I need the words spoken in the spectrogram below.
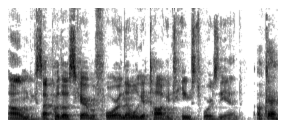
um, because I put those together before, and then we'll get talking teams towards the end. Okay.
